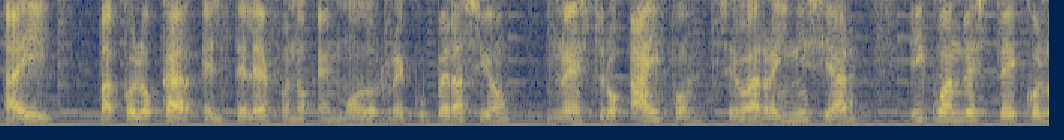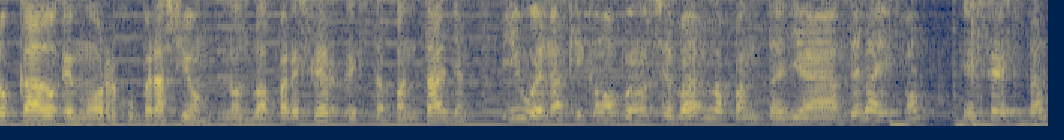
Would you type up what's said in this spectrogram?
Ahí va a colocar el teléfono en modo recuperación, nuestro iPhone se va a reiniciar y cuando esté colocado en modo recuperación nos va a aparecer esta pantalla. Y bueno, aquí como pueden observar la pantalla del iPhone es esta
